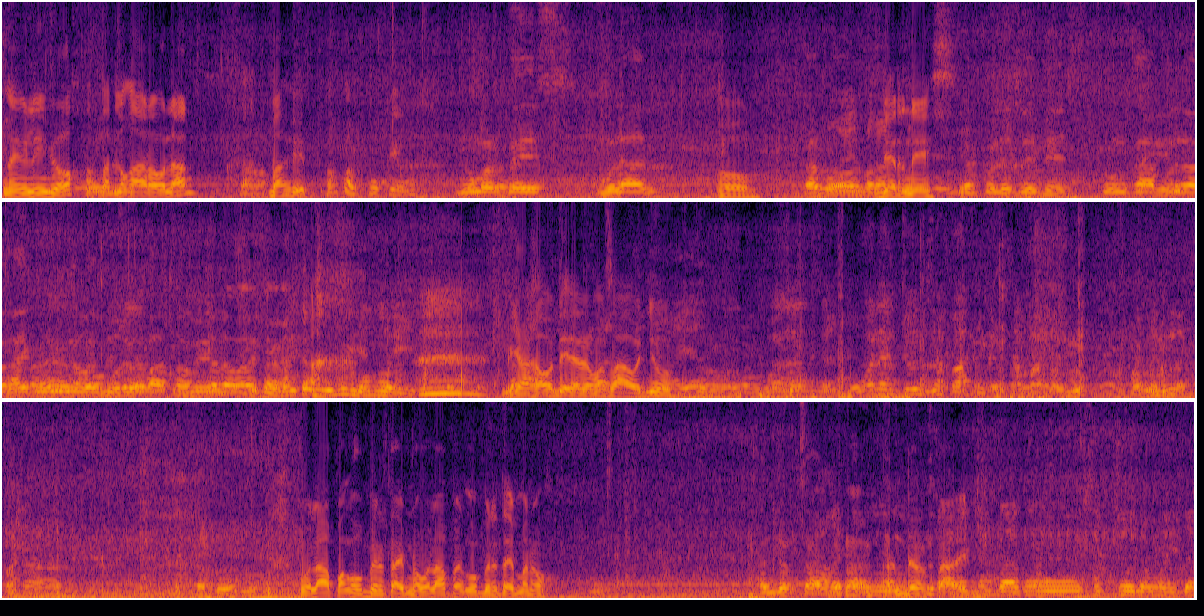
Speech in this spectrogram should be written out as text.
ngayong linggo? Tatlong araw lang? Bakit? Nung Martes, mulan. Oh, Tapos, Biyernes. Merkules, Webes. Kung kapon na, ay kung yung naman dito pasok, dalawa ito. Ugoy. Nagkakaunti na naman sahod nyo. Walang June sa ba? Sa ba? Wala pang overtime na, wala pang overtime ano. Undertime. Undertime. Bakit yung bagong section ng Maida?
